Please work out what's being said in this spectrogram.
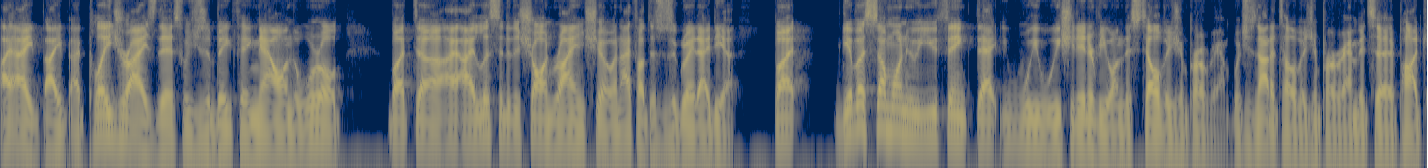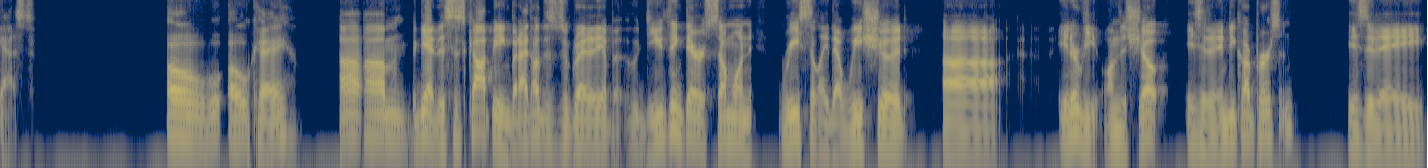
I I I, I plagiarized this, which is a big thing now in the world. but uh, I, I listened to the Sean Ryan show and I thought this was a great idea. But give us someone who you think that we we should interview on this television program, which is not a television program; it's a podcast. Oh, okay. Um, Again, this is copying, but I thought this was a great idea. But do you think there is someone recently that we should uh, interview on this show? Is it an IndyCar person? Is it a?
